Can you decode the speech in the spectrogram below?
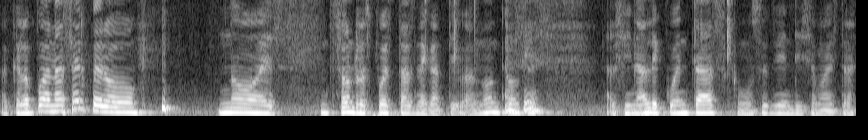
a que lo puedan hacer, pero no es son respuestas negativas, ¿no? Entonces, al final de cuentas, como usted bien dice, maestra,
